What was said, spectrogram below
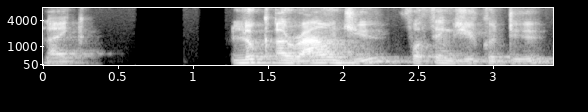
like, look around you for things you could do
